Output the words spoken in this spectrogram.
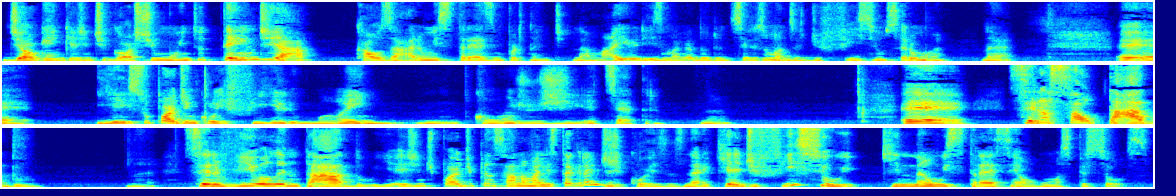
de alguém que a gente goste muito tende a causar um estresse importante na maioria esmagadora dos seres humanos. É difícil um ser humano, né? É, e isso pode incluir filho, mãe, cônjuge, etc. Né? É, ser assaltado, né? Ser violentado. E aí a gente pode pensar numa lista grande de coisas, né? Que é difícil que não estressem algumas pessoas,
